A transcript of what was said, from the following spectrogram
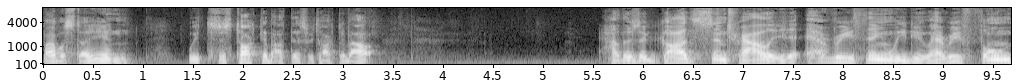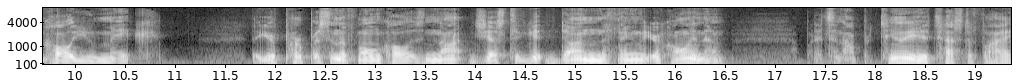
Bible study, and we just talked about this. We talked about how there's a God centrality to everything we do, every phone call you make that your purpose in the phone call is not just to get done the thing that you're calling them, but it's an opportunity to testify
